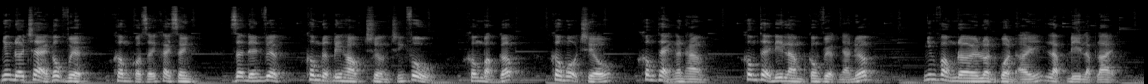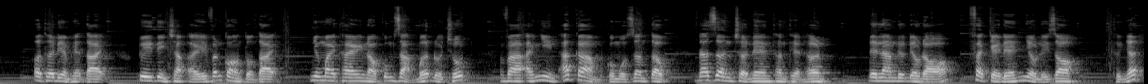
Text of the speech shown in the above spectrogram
những đứa trẻ gốc Việt không có giấy khai sinh, dẫn đến việc không được đi học trường chính phủ, không bằng cấp, không hộ chiếu, không thẻ ngân hàng, không thể đi làm công việc nhà nước. Nhưng vòng đời luẩn quẩn ấy lặp đi lặp lại. Ở thời điểm hiện tại, tuy tình trạng ấy vẫn còn tồn tại, nhưng may thay nó cũng giảm bớt đôi chút và ánh nhìn ác cảm của một dân tộc đã dần trở nên thân thiện hơn. Để làm được điều đó, phải kể đến nhiều lý do. Thứ nhất,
